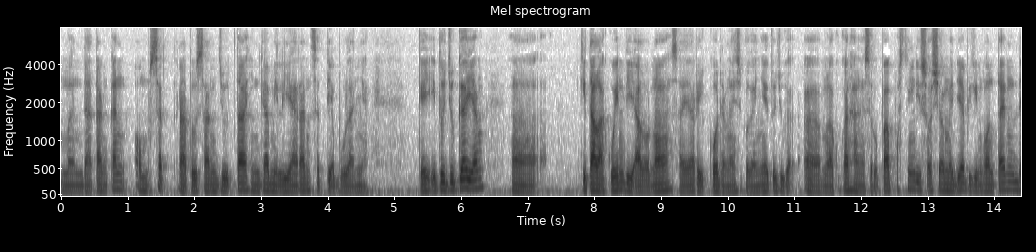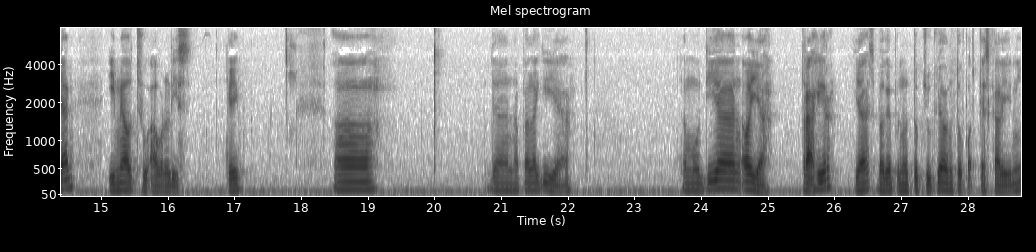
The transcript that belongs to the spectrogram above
mendatangkan omset ratusan juta hingga miliaran setiap bulannya oke itu juga yang uh, kita lakuin di Alona, saya Rico dan lain sebagainya itu juga uh, melakukan hal yang serupa posting di sosial media, bikin konten dan email to our list. Oke. Uh, dan apa lagi ya kemudian oh ya terakhir ya sebagai penutup juga untuk podcast kali ini.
